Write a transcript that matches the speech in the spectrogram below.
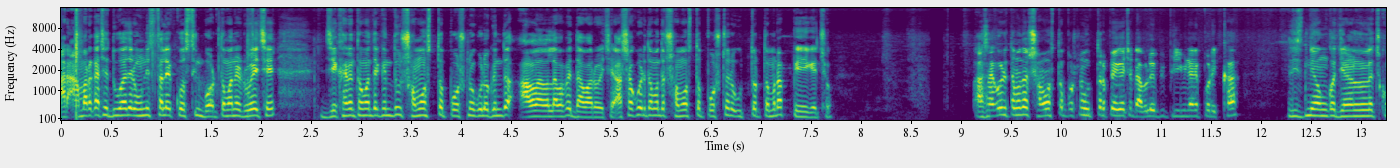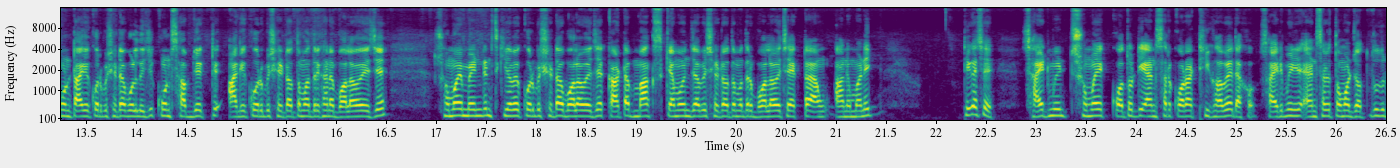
আর আমার কাছে দু হাজার উনিশ সালের কোশ্চিন বর্তমানে রয়েছে, যেখানে তোমাদের কিন্তু সমস্ত প্রশ্নগুলো কিন্তু আলাদা আলাদাভাবে দেওয়া রয়েছে। আশা করি তোমাদের সমস্ত প্রশ্নের উত্তর তোমরা পেয়ে গেছো। আশা করি তোমাদের সমস্ত প্রশ্নের উত্তর পেয়ে গেছো ডাব্লিউপি প্রিলিমিনারি পরীক্ষা। রিজনি অঙ্ক জেনারেল নলেজ কোনটা আগে করবে সেটা বলে দিয়েছি। কোন সাবজেক্ট আগে করবে সেটা তোমাদের এখানে বলা হয়েছে। সময় মেনটেন্স কীভাবে করবে সেটা বলা হয়েছে। কাট মার্কস কেমন যাবে সেটাও তোমাদের বলা হয়েছে একটা আনুমানিক। ঠিক আছে? ষাট মিনিট সময়ে কতটি অ্যান্সার করা ঠিক হবে? দেখো, ষাট মিনিট অ্যান্সারে তোমার যতদূর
